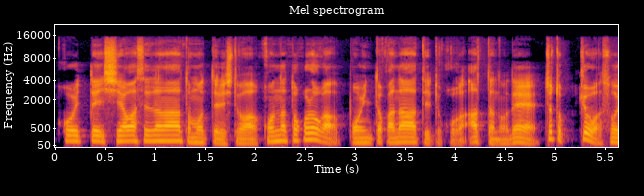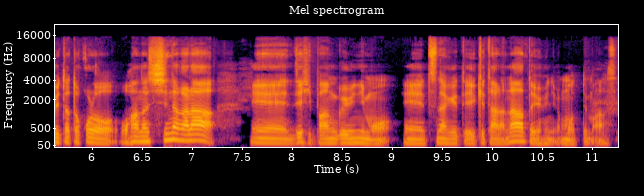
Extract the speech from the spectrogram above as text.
こういって幸せだなと思ってる人は、こんなところがポイントかなっていうところがあったので、ちょっと今日はそういったところをお話ししながら、えーぜひ番組にも、えーつなげていけたらなというふうに思ってます。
